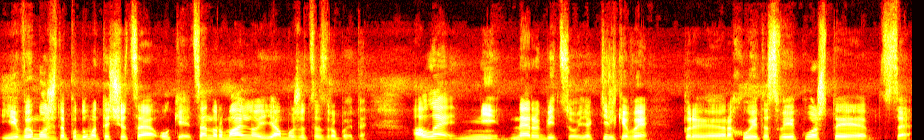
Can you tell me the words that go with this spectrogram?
І ви можете подумати, що це окей, це нормально, і я можу це зробити. Але ні, не робіть цього. Як тільки ви перерахуєте свої кошти, все.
